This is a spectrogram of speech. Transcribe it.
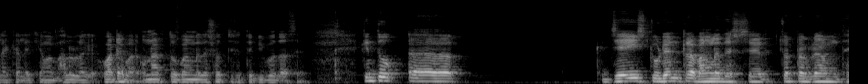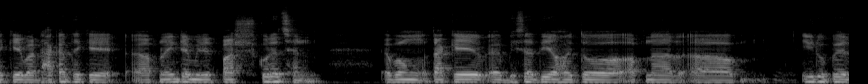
লেখালেখি আমার ভালো লাগে হোয়াট এভার ওনার তো বাংলাদেশ সত্যি সত্যি বিপদ আছে। কিন্তু যেই স্টুডেন্টরা বাংলাদেশের চট্টগ্রাম থেকে বা ঢাকা থেকে আপনার ইন্টারমিডিয়েট পাস করেছেন এবং তাকে ভিসা দিয়ে হয়তো আপনার ইউরোপের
